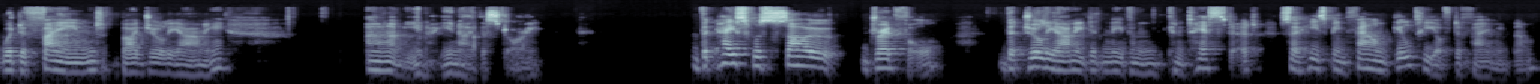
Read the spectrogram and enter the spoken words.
were defamed by Giuliani, um, you know, you know the story. The case was so dreadful that Giuliani didn't even contest it. So he's been found guilty of defaming them.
